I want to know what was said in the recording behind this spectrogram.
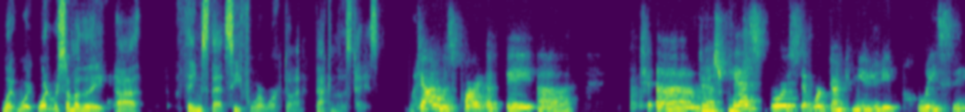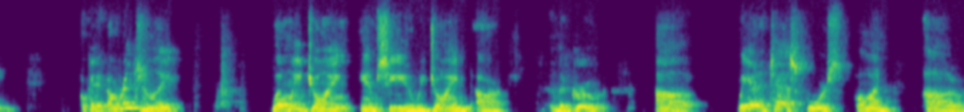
what what were some of the uh, things that C4 worked on back in those days? John was part of a uh, t- um, task force. task force that worked on community policing. Okay, originally, when we joined MCU, we joined uh, the group. Uh, we had a task force on uh,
